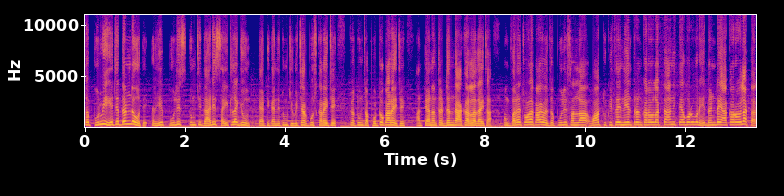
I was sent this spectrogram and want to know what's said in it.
तर पूर्वी हे जे दंड होते तर हे पोलीस तुमची गाडी साईटला घेऊन त्या ठिकाणी तुमची विचारपूस करायचे किंवा तुमचा फोटो काढायचे आणि त्यानंतर दंड आकारला जायचा. मग बऱ्याच वेळा काय व्हायचं पोलिसांना वाहतुकीचं नियंत्रण करावं लागतं आणि त्याबरोबर हे दंडही आकारावे लागतात.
